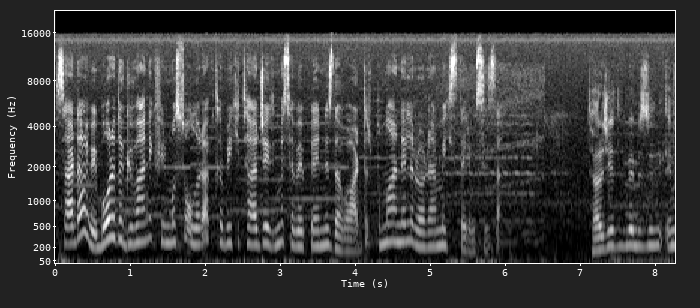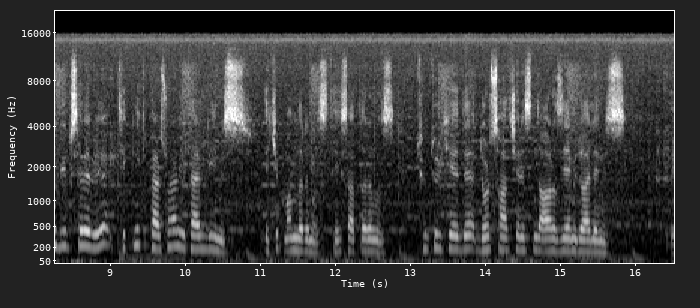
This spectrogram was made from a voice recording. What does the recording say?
Serdar Bey, bu arada güvenlik firması olarak tabii ki tercih edilme sebepleriniz de vardır. Bunlar neler öğrenmek isterim sizden. Tercih edilmemizin en büyük sebebi teknik personel yeterliliğimiz, ekipmanlarımız, tesisatlarımız, tüm Türkiye'de 4 saat içerisinde arızaya müdahalemiz. E,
